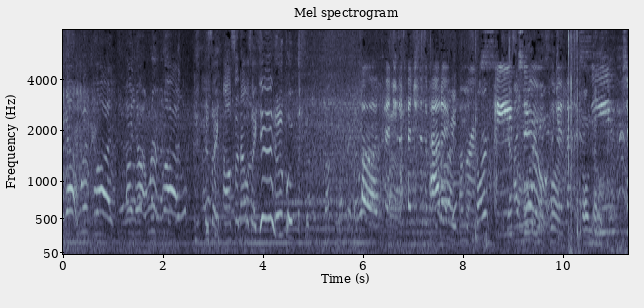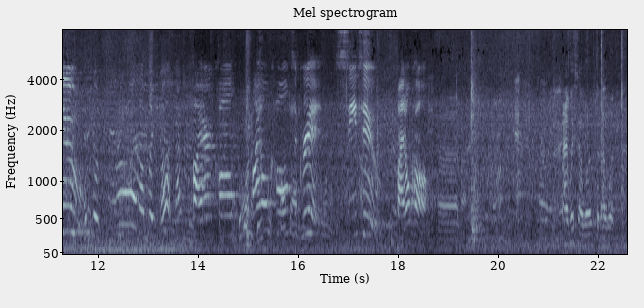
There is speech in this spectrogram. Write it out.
I got whiplash. I got whiplash. It's like all of a sudden I was like, yeah, help him. Uh, attention, attention to the paddock. on the Group start, C2. I'm Again, that is Oh, no. C2. There you go. Oh, I'm like, oh, that, Final call, final call to grid. C2. Final call. I wish I was, but I wouldn't.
